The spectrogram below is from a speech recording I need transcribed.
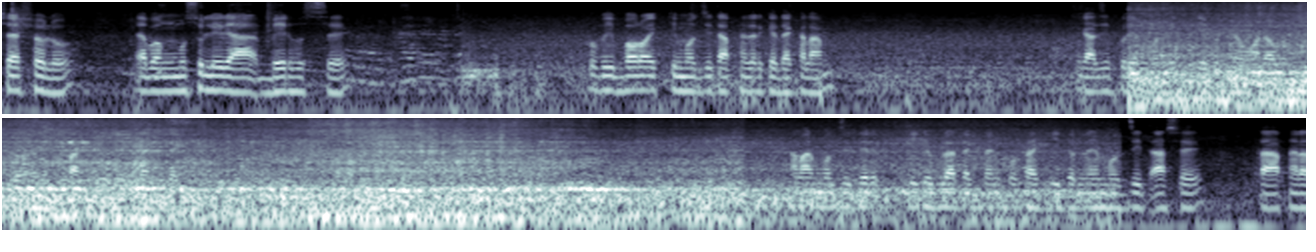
শেষ হলো এবং মুসল্লিরা বের হচ্ছে। খুবই বড় একটি মসজিদ আপনাদেরকে দেখালাম। গাজীপুরের মসজিদ। আমার মসজিদের ভিডিওগুলো দেখবেন কোথায় কী ধরনের মসজিদ আছে তা আপনারা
